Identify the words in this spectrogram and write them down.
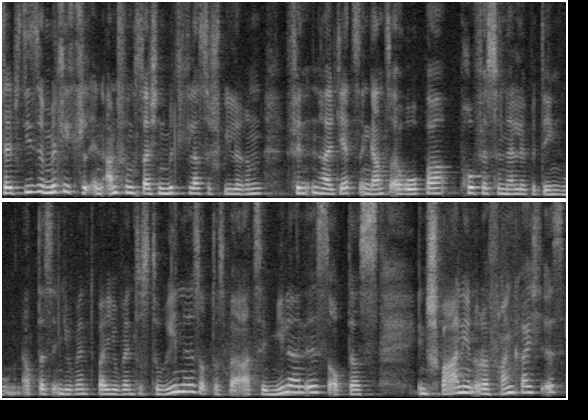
selbst diese Mittel, in Anführungszeichen Mittelklasse-Spielerinnen finden halt jetzt in ganz Europa professionelle Bedingungen. Ob das in Juvent bei Juventus Turin ist, ob das bei AC Milan ist, ob das in Spanien oder Frankreich ist.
